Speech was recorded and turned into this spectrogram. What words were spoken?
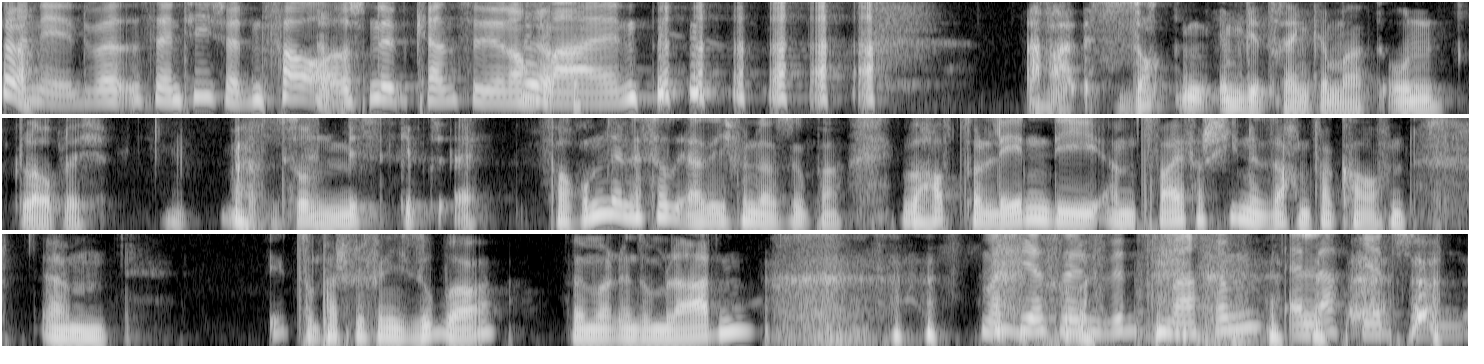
Ja. Ah, nee, du das ist ja ein T-Shirt, ein V-Ausschnitt kannst du dir noch malen. Aber Socken im Getränkemarkt, unglaublich. Dass es so ein Mist gibt, ey. Warum denn ist das? Also ich finde das super. Überhaupt so Läden, die ähm, zwei verschiedene Sachen verkaufen. Ähm, zum Beispiel finde ich super, wenn man in so einem Laden, Matthias will einen Witz machen, er lacht jetzt schon.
